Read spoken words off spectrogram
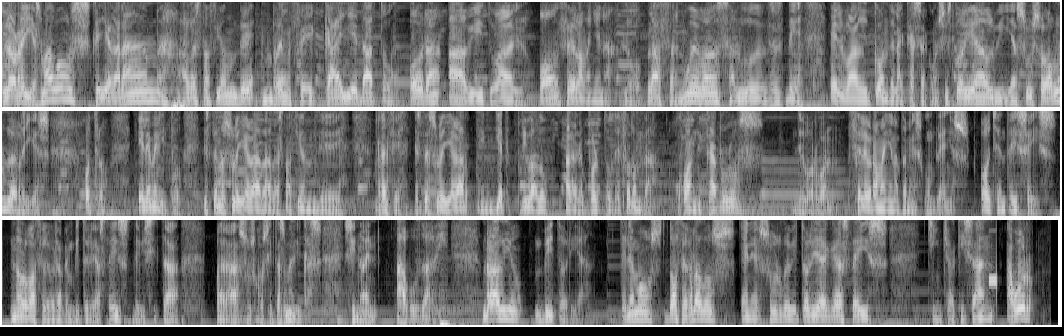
Los Reyes Magos que llegarán a la estación de Renfe, calle Dato, hora habitual, 11 de la mañana. Luego Plaza Nueva, saludo desde el balcón de la Casa Consistorial, Villasuso, hablando de Reyes. Otro, el emérito. Este no suele llegar a la estación de Renfe, este suele llegar en jet privado al aeropuerto de Foronda. Juan Carlos de Borbón. Celebra mañana también su cumpleaños, 86. No lo va a celebrar en Vitoria-Gasteiz de visita para sus cositas médicas, sino en Abu Dhabi. Radio Vitoria. Tenemos 12 grados en el sur de Vitoria-Gasteiz. Chincho Aguur.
